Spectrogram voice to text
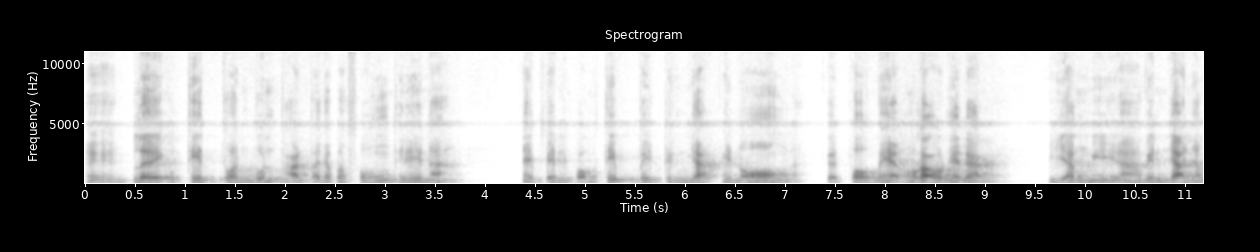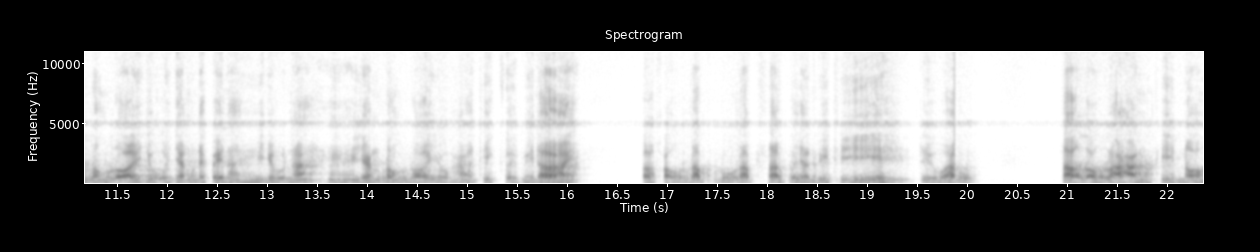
เอ่อเลยอุทิศส่วนบุญผ่านพระเจ้าประสงค์ทีนี้นะให้เป็นของทิพย์ไปถึงญาติพี่น้องนะ เกิดพ่อแม่ของเราเนี่ยแหละ ยังมีวิญญาณยังล่องลอยอยู่ ยังไม่ได้ไปไหนอยู่นะ ยังล่องลอยอยู่หาที่เกิดไม่ได้เขารับรู้รับทราบพยานวิถีที่ว่าลูกเต้าเหล่าหลานพี่น้อง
